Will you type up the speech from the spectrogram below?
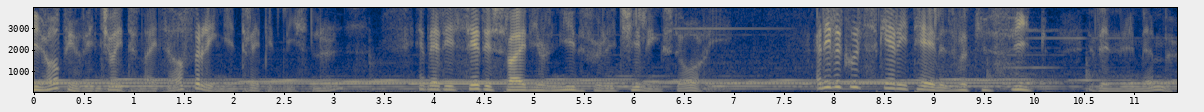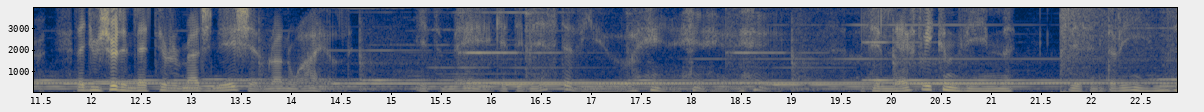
We hope you've enjoyed tonight's offering, intrepid listeners, and that it satisfied your need for a chilling story. And if a good scary tale is what you seek, then remember that you shouldn't let your imagination run wild. It may get the best of you. Until next we convene, pleasant dreams.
